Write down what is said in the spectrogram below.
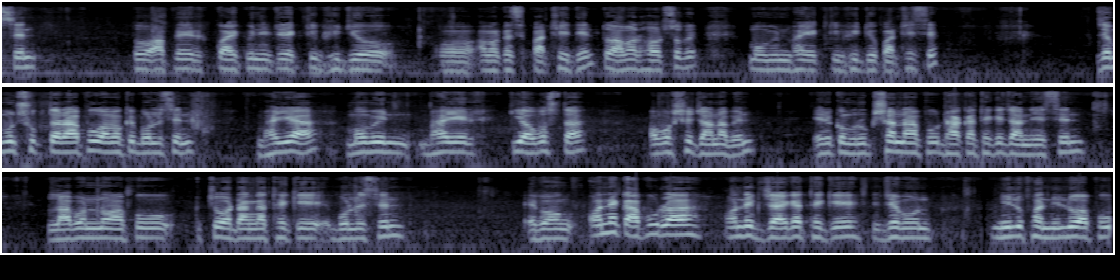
আছেন? তো আপনার কয়েক মিনিটের একটি ভিডিও আমার কাছে পাঠিয়ে দিন। তো আমার হোয়াটসঅ্যাপে মমিন ভাই একটি ভিডিও পাঠিয়েছে। যেমন সুক্তার আপু আমাকে বলেছেন ভাইয়া, মমিন ভাইয়ের কি অবস্থা? অবশ্যই জানাবেন। এরকম রুকসানা আপু ঢাকা থেকে জানিয়েছেন, লাবণ্য আপু চুয়াডাঙ্গা থেকে বলেছেন, এবং অনেক আপুরা অনেক জায়গা থেকে, যেমন নীলুফা নীলু আপু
